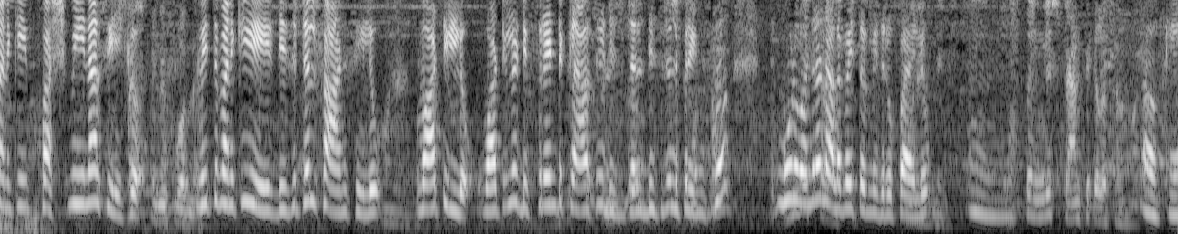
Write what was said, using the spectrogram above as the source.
మనకి పష్మీనా సిల్క్ విత్ మనకి డిజిటల్ ఫ్యాన్సీలు వాటిల్లో వాటిలో different class digital digital prints మూడు వందల నలభై తొమ్మిది రూపాయలు. మొత్తం ఇంగ్లీష్ ఫ్యాన్సీ కలర్స్ అనమాట okay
